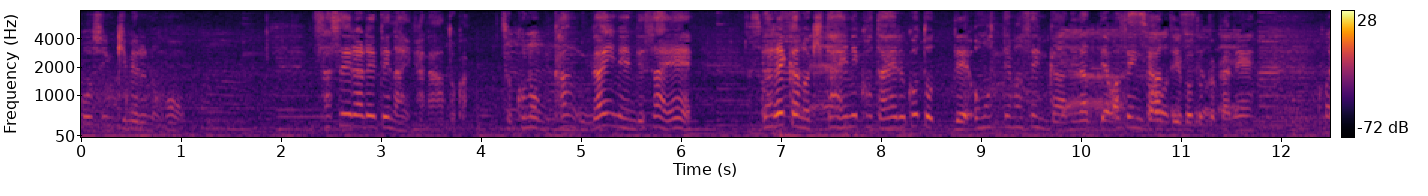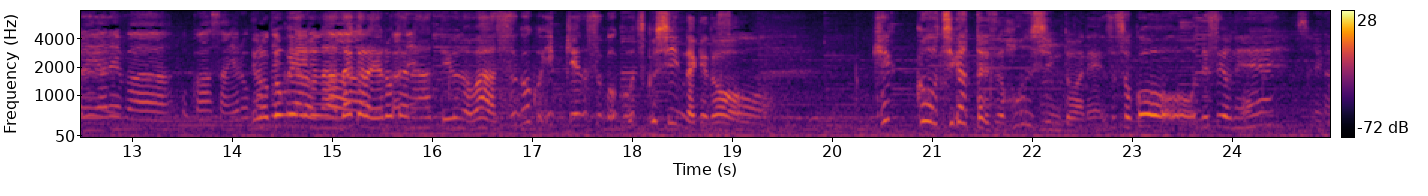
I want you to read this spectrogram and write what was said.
方針決めるのも、させられてないかなとか。そこの概念でさえ誰かの期待に応えることって思ってませんか？になってませんか？っていうこととかね。これやればお母さん喜ぶやろうな。だからやろうかなっていうのはすごく一見すごく美しいんだけど結構違ったりする本心とはね。そこですよね。それが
